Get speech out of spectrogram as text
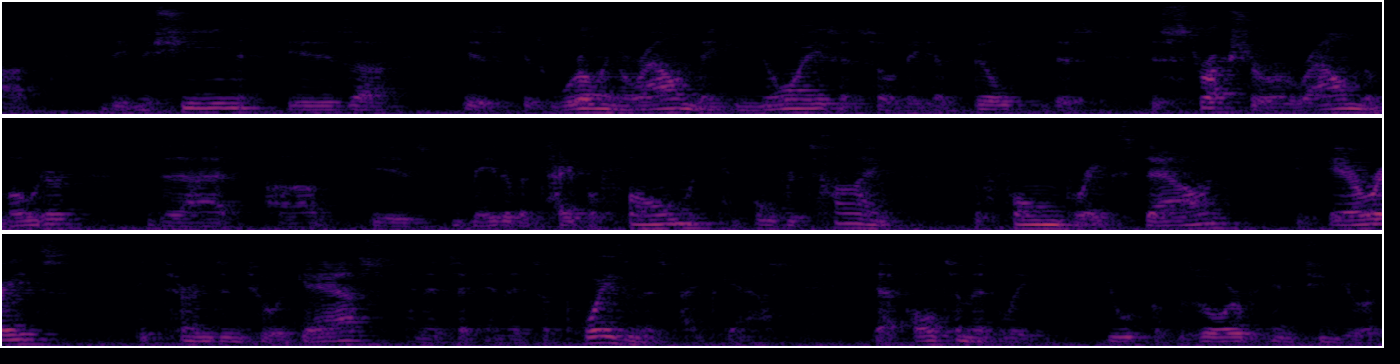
Uh, the machine is, uh, is, is whirling around, making noise, and so they have built this, this structure around the motor that uh, is made of a type of foam, and over time, the foam breaks down, it aerates, it turns into a gas, and it's a, and it's a poisonous type gas that ultimately you absorb into your,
